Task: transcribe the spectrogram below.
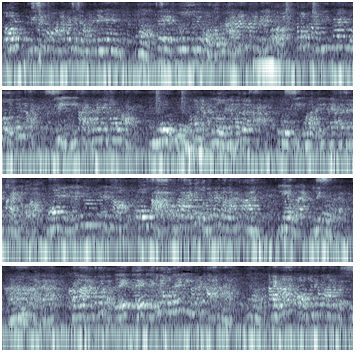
เพราะดิฉันทำมาไม่ใช่ฉันไม่ได้แน่นเจ็บมือไปหมดเลยขาหน้าข้างนี้แบบว่าต้องทำที่แน่นเลยเพื่อที่จะสีจะได้ไม่เข้าไปโอ้โห ตัวสีไว้นะคะฉะนั้นใครที่บอกว่ามองเห็นไม่ได้ง่ายนะคะองศาของลายก็เกิดไม่ได้บาลานซ์กันเลี่ยวแล้วไม่สวยแล้วอ่านะคะบาลานซ์ก็แบบเป๊ะเป๊ะเป๊ะที่เขาไม่ได้มีมาตรฐานนะคะแต่ว่าออกมาในเวลาแบบส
